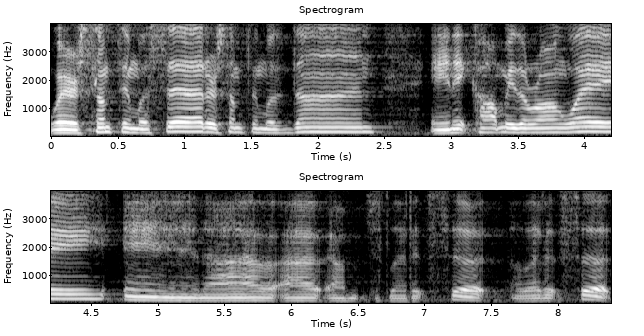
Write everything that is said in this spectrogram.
where something was said or something was done, and it caught me the wrong way, and I, I, I just let it sit. I let it sit.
